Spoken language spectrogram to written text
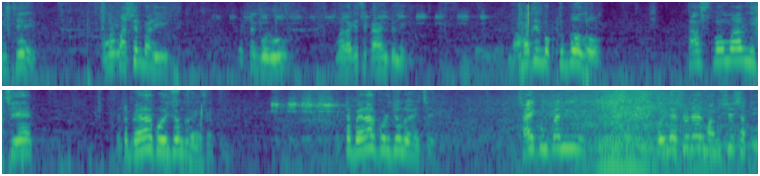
নিচে আমার পাশের বাড়ি একটা গরু মারা গেছে কারেন্টে লেগে। আমাদের বক্তব্য হলো ট্রান্সফর্মার নিচে একটা বেড়ার প্রয়োজন রয়েছে। একটা বেড়ার প্রয়োজন রয়েছে। সাই কোম্পানি কৈলাসরের মানুষের সাথে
